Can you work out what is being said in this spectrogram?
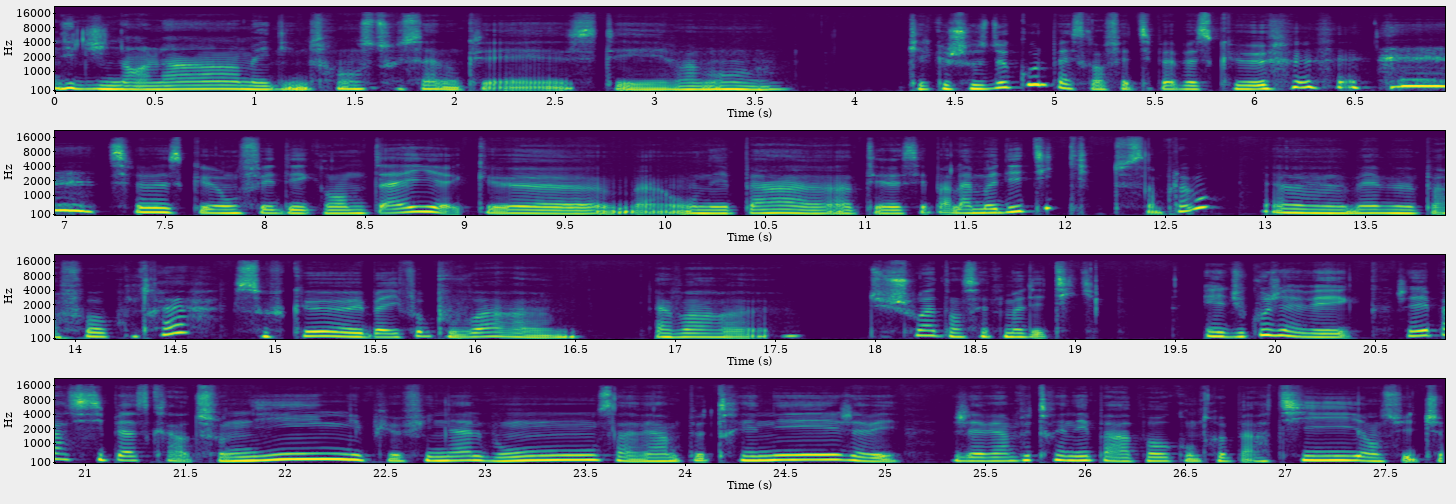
des jeans en lin, made in France, tout ça. Donc c'était vraiment quelque chose de cool parce qu'en fait c'est pas parce que c'est pas parce qu'on fait des grandes tailles que bah, on n'est pas intéressé par la mode éthique tout simplement. Euh, même parfois au contraire. Sauf que eh ben, il faut pouvoir euh, avoir euh, du choix dans cette mode éthique. Et du coup j'avais j'avais participé à ce crowdfunding et puis au final bon ça avait un peu traîné. J'avais j'avais un peu traîné par rapport aux contreparties. Ensuite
